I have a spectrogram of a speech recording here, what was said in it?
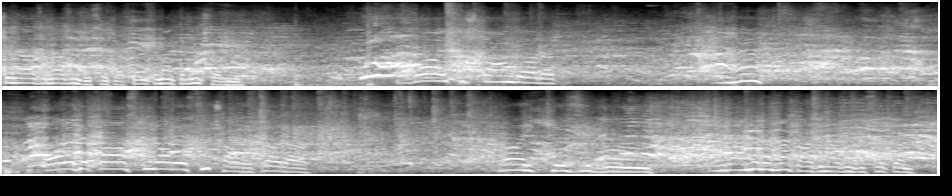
եկավ, կան տնան կլին չարնի։ Ոյ, կուշտան գարը։ Ահա։ Արա դե պաստուր արես, ու չարես, արա։ Այ քեզի բան։ Այնտեղ ամեն ընդրան կազինազին դիսեկան։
